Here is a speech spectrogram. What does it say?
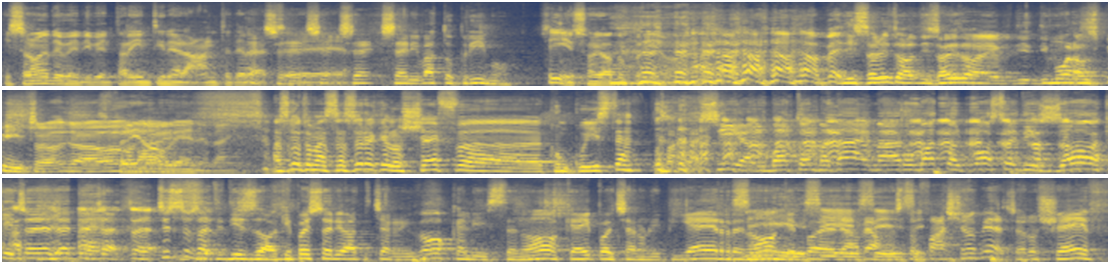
il salone deve diventare itinerante, deve Eh, se- essere... se- se- sei arrivato primo. Sì, sono arrivato prima. Beh, di solito, di solito è di, di buon auspicio. cioè, Speriamo ok. bene, dai. Ascolta, ma stasera che lo chef eh, conquista? Ma sì, ha rubato, ma dai, ma ha rubato il posto di Zocchi. Cioè, cioè, cioè, ci sono stati di Zocchi, poi sono arrivati, c'erano i vocalist, no? Ok, poi c'erano i PR, no? Sì, Che poi sì, aveva sì, questo sì. fascino c'era lo chef.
